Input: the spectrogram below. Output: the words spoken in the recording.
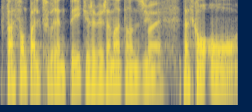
façon de parler de souveraineté que j'avais jamais entendue. Ouais. Parce qu'on. on-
